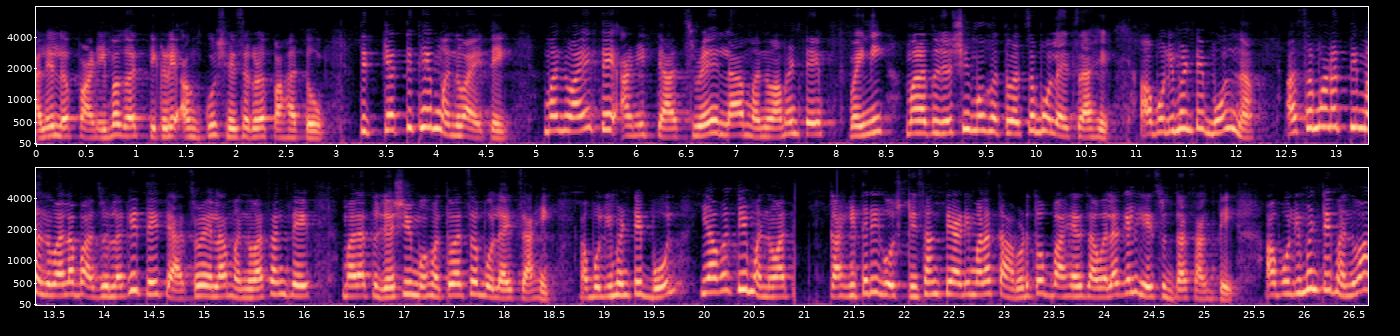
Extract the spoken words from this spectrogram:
आलेलं पाणी बघत तिकडे अंकुश हे सगळं पाहतो. तितक्यात तिथे मनवा येते. मनवा येते आणि त्याच वेळेला मनवा म्हणते वहिनी मला तुझ्याशी महत्त्वाचं बोलायचं आहे. अबोली म्हणते बोल ना. असं म्हणत ती मनवाला बाजूला घेते त्याच वेळेला मनवा सांगते मला तुझ्याशी महत्त्वाचं बोलायचं आहे. अबोली म्हणते बोल. यावर ती मनवा काहीतरी गोष्टी सांगते आणि मला ताबडतोब बाहेर जावं लागेल हे सुद्धा सांगते. अबोली म्हणते मनवा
